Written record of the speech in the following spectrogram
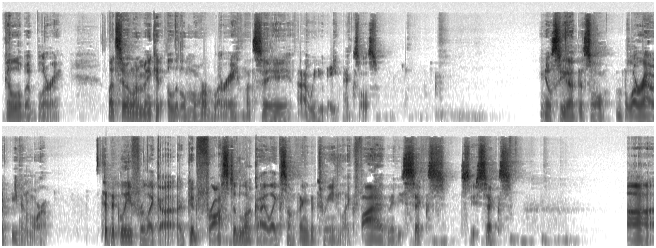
get a little bit blurry. Let's say we want to make it a little more blurry. Let's say uh, we do eight pixels. You'll see that this will blur out even more. Typically for like a, a good frosted look, I like something between like five, maybe six. Let's do six. Uh,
